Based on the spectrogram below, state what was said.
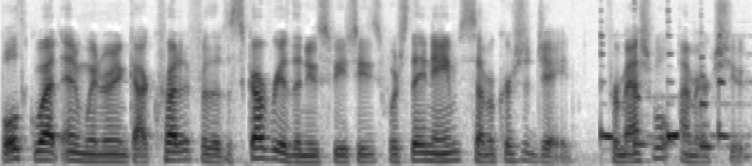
Both Guek and Winterton got credit for the discovery of the new species, which they named Semachrysa jadei. For Mashable, I'm Eric Shute.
